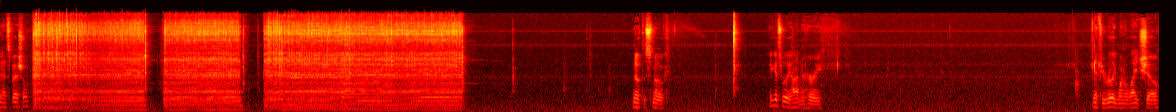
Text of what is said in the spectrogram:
Isn't that special? Note the smoke. It gets really hot in a hurry. And if you really want a light show,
